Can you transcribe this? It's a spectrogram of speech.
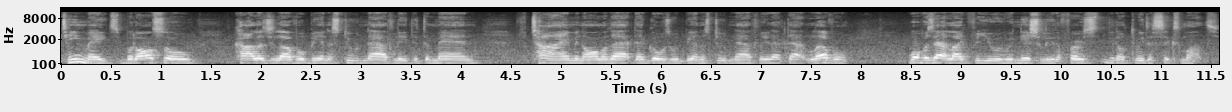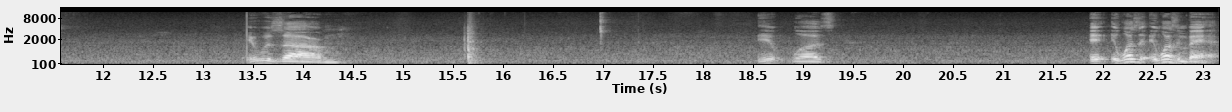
teammates but also college level, being a student athlete, the demand, time, and all of that that goes with being a student athlete at that level. What was that like for you initially, the first you know three to six months? It was um, it was it, it wasn't it wasn't bad.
